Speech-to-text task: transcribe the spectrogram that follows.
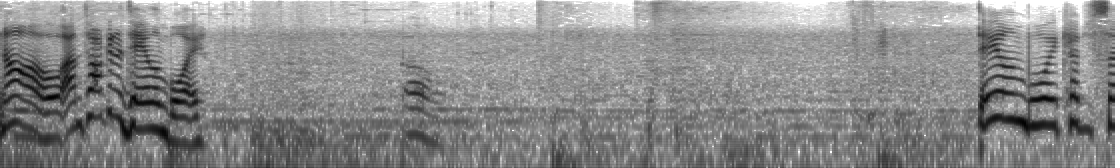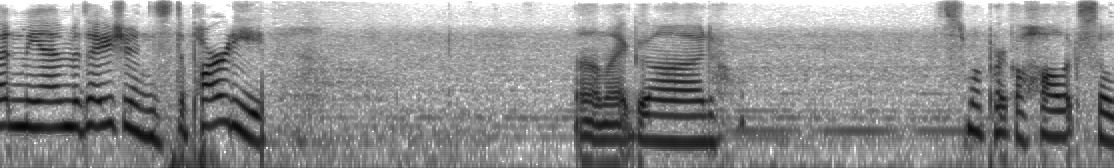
No, I'm talking to Dalen Boy. Oh. Dalen Boy kept sending me invitations to party. Oh my god. This my perkaholic so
